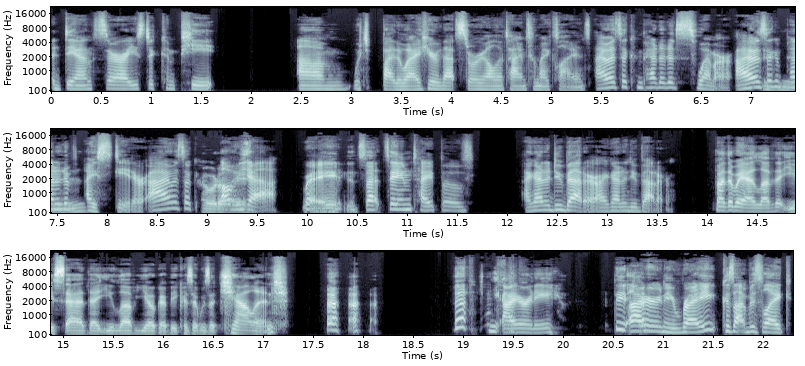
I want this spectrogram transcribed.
a dancer. I used to compete. Um, which by the way, I hear that story all the time from my clients. I was a competitive swimmer. I was a competitive mm-hmm. ice skater. I was a, oh, totally. oh yeah, right. Mm-hmm. It's that same type of, I got to do better. I got to do better. By the way, I love that you said that you love yoga because it was a challenge. the irony. The irony, right? Because I was like,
